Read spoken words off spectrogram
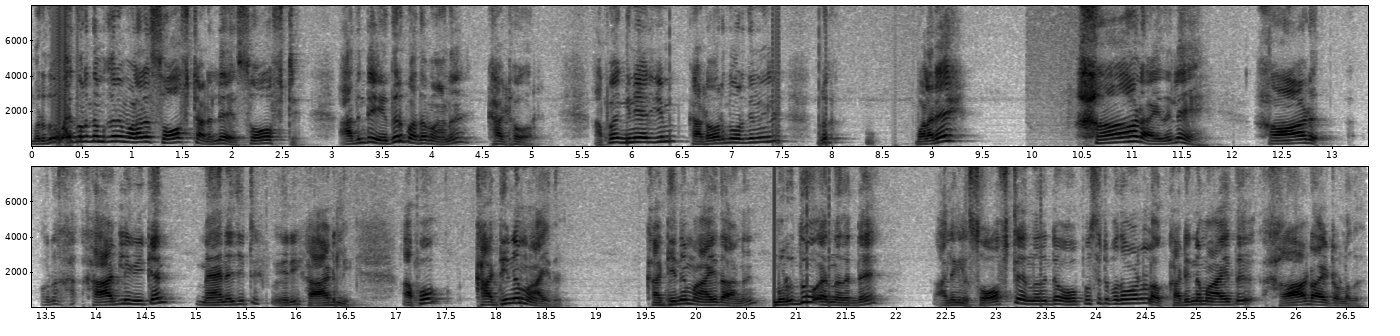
മൃദുവായെന്ന് പറഞ്ഞാൽ നമുക്ക് വളരെ സോഫ്റ്റാണ് അല്ലേ? സോഫ്റ്റ് അതിന്റെ എതിർപദമാണ് കഠോർ. അപ്പോൾ എങ്ങനെയായിരിക്കും? കഠോർ എന്ന് പറഞ്ഞിട്ടുണ്ടെങ്കിൽ വളരെ ഹാർഡായത് അല്ലേ? ഹാർഡ് ഒരു hardly we can manage it very hardly അപ്പോൾ കഠിനമായത്. കഠിനമായതാണ് മൃദു എന്നതിന്റെ അല്ലെങ്കിൽ സോഫ്റ്റ് എന്നതിന്റെ ഓപ്പോസിറ്റ് പദമാണല്ലോ കഠിനമായത് ഹാർഡായിട്ടുള്ളത്.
